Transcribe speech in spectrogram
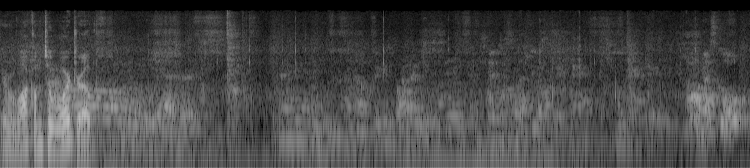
You're welcome to wardrobe. Oh, that's cool.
